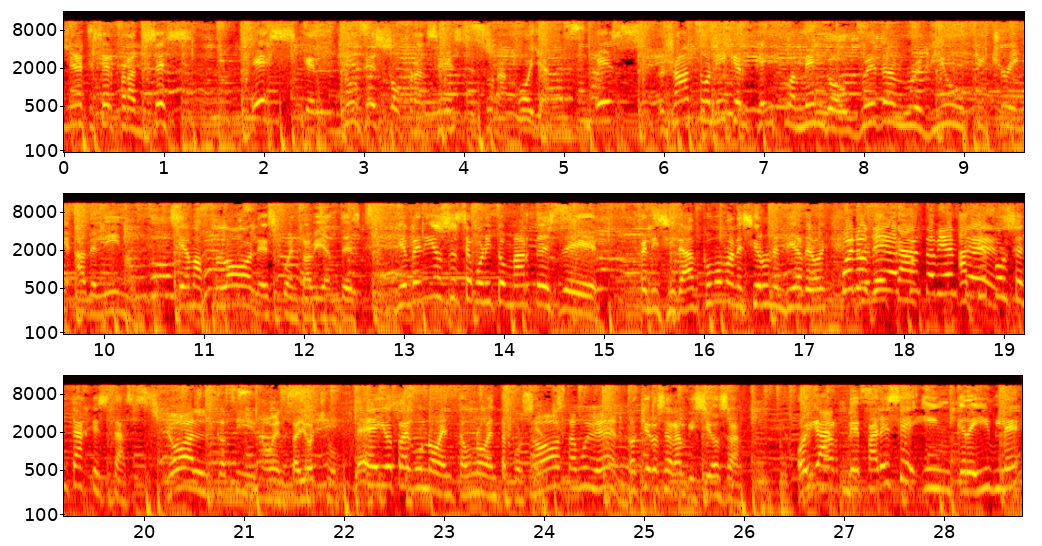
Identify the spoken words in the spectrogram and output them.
Tenía que ser francés. Es que el new disco francés es una joya. Es Jean Tonique and Pink Flamingo Rhythm Review featuring Adeline. Se llama Flawless Cuentavientes. Bienvenidos a este bonito martes de felicidad. ¿Cómo amanecieron el día de hoy? Buenos días, Rebeca, cuentavientes. ¿A qué porcentaje estás? Yo al casi 98. Eh, yo traigo un 90, un 90%. No, está muy bien. No quiero ser ambiciosa. Martes. me parece increíble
